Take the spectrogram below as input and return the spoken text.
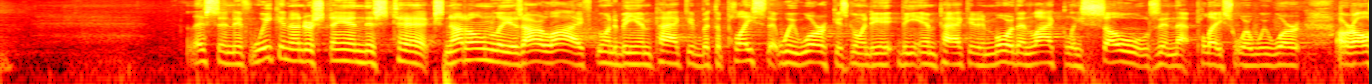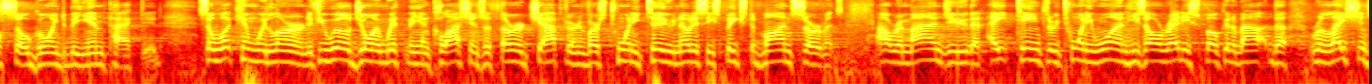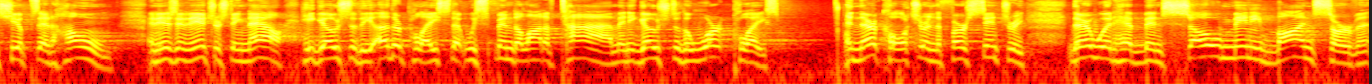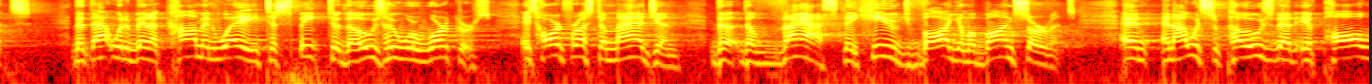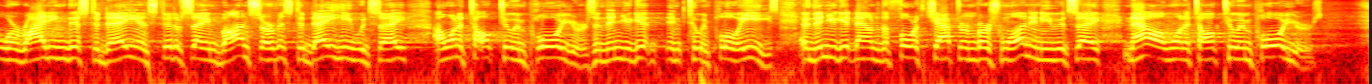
Listen, if we can understand this text, not only is our life going to be impacted, but the place that we work is going to be impacted, and more than likely, souls in that place where we work are also going to be impacted. So, what can we learn? If you will, join with me in Colossians, the third chapter, and in verse 22. Notice he speaks to bondservants. I'll remind you that 18 through 21, he's already spoken about the relationships at home. And isn't it interesting now? He goes to the other place place that we spend a lot of time, and he goes to the workplace. In their culture in the first century, there would have been so many bond servants that that would have been a common way to speak to those who were workers. It's hard for us to imagine the, the vast, the huge volume of bond servants. And, and I would suppose that if Paul were writing this today, instead of saying bond servants, today he would say, I want to talk to employers. And then you get into employees. And then you get down to the fourth chapter in verse 1, and he would say, Now I want to talk to employers.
